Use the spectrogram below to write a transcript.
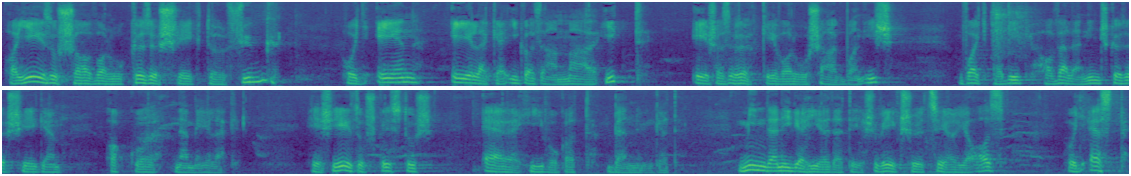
A Jézussal való közösségtől függ, hogy én éleke igazán már itt, és az örökké valóságban is, vagy pedig, ha vele nincs közösségem, akkor nem élek. És Jézus Krisztus erre hívogat bennünket. Minden ige hirdetés végső célja az, hogy ezt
